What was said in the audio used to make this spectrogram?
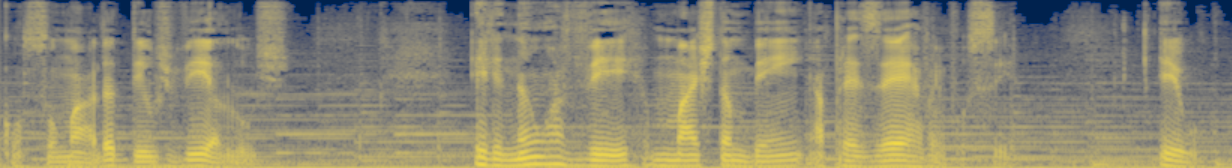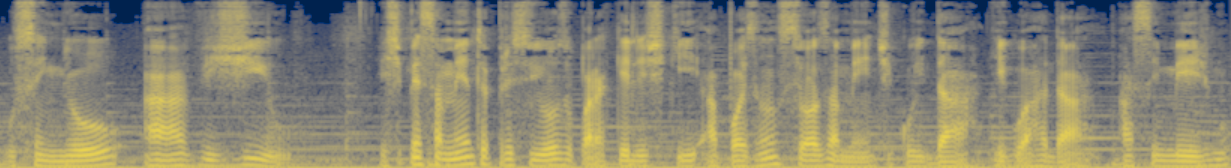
consumada, Deus vê a luz. Ele não a vê, mas também a preserva em você. Eu, o Senhor, a vigio. Este pensamento é precioso para aqueles que, após ansiosamente cuidar e guardar a si mesmo,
